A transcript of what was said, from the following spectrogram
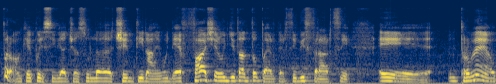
però anche qui si viaggia sul centinaio, quindi è facile ogni tanto perdersi, distrarsi. E il problema è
